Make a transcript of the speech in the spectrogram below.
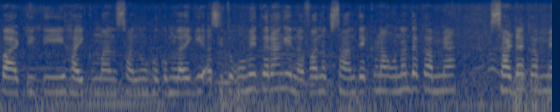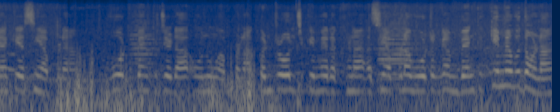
ਪਾਰਟੀ ਦੀ ਹਾਈ ਕਮਾਂਡ ਸਾਨੂੰ ਹੁਕਮ ਲਾਏਗੀ, ਅਸੀਂ ਤਾਂ ਉਵੇਂ ਕਰਾਂਗੇ, ਨਫਾ ਨੁਕਸਾਨ ਦੇਖਣਾ ਉਹਨਾਂ ਦਾ ਕੰਮ ਆ, ਸਾਡਾ ਕੰਮ ਆ ਕਿ ਅਸੀਂ ਆਪਣਾ ਵੋਟ ਬੈਂਕ ਜਿਹੜਾ ਉਹਨੂੰ ਆਪਣਾ ਕੰਟਰੋਲ 'ਚ ਕਿਵੇਂ ਰੱਖਣਾ, ਅਸੀਂ ਆਪਣਾ ਵੋਟਰ ਬੈਂਕ ਕਿਵੇਂ ਵਧਾਉਣਾ,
